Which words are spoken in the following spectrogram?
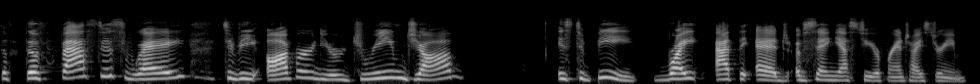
the, the fastest way to be offered your dream job is to be right at the edge of saying yes to your franchise dream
